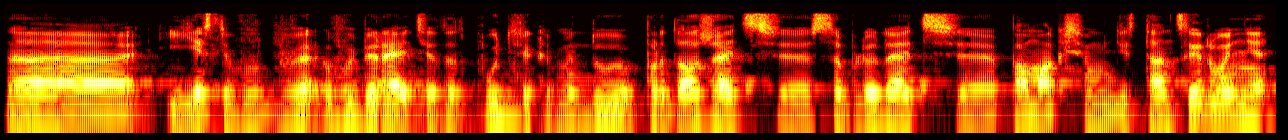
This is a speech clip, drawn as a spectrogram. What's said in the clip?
и если вы выбираете этот путь, рекомендую продолжать э, соблюдать по максимуму дистанцирование,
